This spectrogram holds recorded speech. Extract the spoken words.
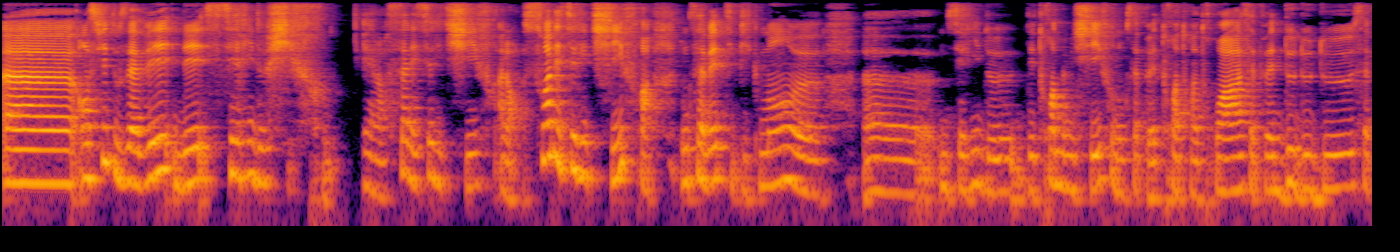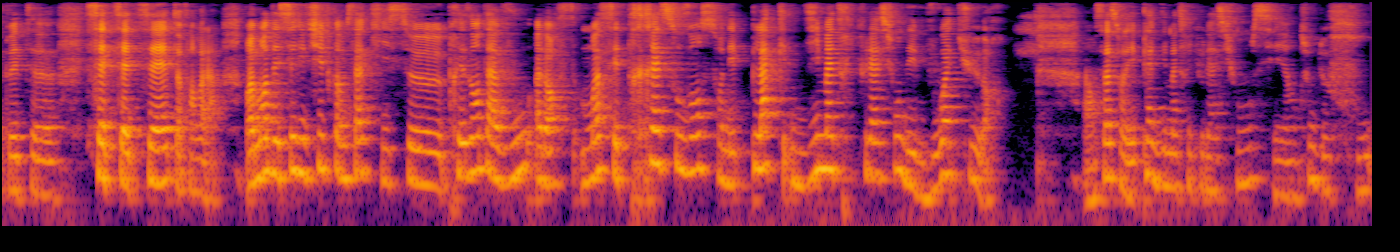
ensuite, vous avez les séries de chiffres. Et alors ça, les séries de chiffres. Alors, soit les séries de chiffres, donc ça va être typiquement euh, euh, une série de des trois mêmes chiffres. Donc ça peut être 333, ça peut être 222, ça peut être 777. Euh, enfin voilà, vraiment des séries de chiffres comme ça qui se présentent à vous. Alors moi, c'est très souvent sur les plaques d'immatriculation des voitures. Alors ça, sur les plaques d'immatriculation, c'est un truc de fou.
